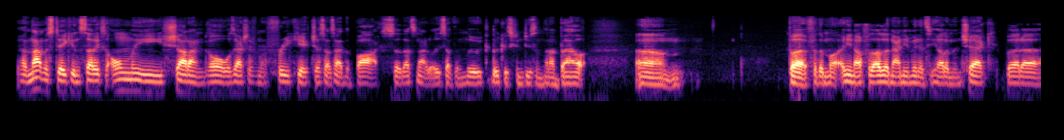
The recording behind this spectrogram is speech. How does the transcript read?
if I'm not mistaken, Suddick's only shot on goal was actually from a free kick just outside the box. So that's not really something Luke Lucas can do something about. Um, but for the you know for the other 90 minutes he held him in check. But uh,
